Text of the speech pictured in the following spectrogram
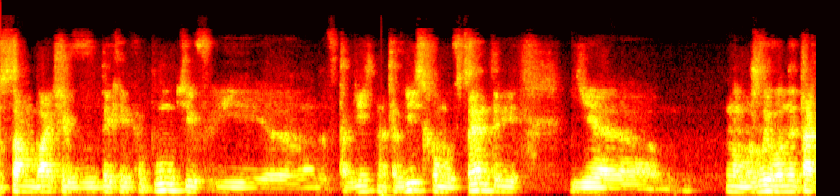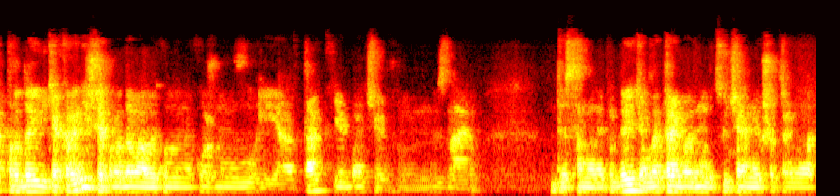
сам бачив декілька пунктів, і е, на Таврійському, і в центрі є. Ну, можливо, не так продають, як раніше продавали, коли на кожному вуглі. А так я бачив, не знаю, де саме не продають, але треба, ну, звичайно, якщо треба,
